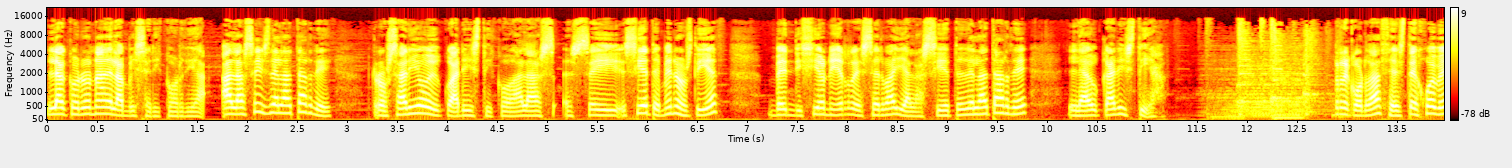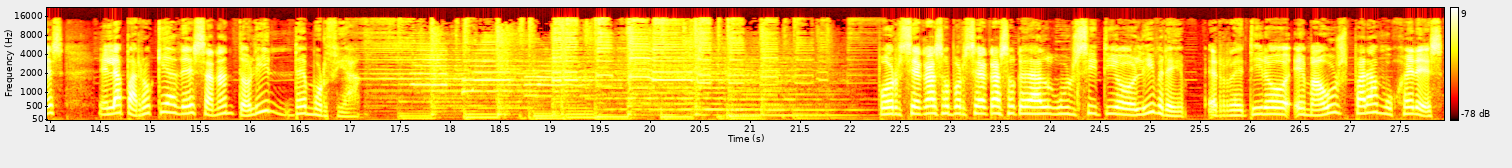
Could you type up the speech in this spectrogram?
la Corona de la Misericordia. A las 6 de la tarde Rosario Eucarístico. A las 7 menos 10, bendición y reserva. Y a las 7 de la tarde, la Eucaristía. Recordad este jueves en la parroquia de San Antolín de Murcia. Por si acaso, por si acaso queda algún sitio libre, el retiro Emaús para mujeres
